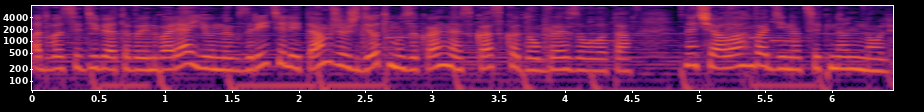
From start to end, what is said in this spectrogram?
А 29 января юных зрителей там же ждет музыкальная сказка «Доброе золото». Начало в 11.00.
